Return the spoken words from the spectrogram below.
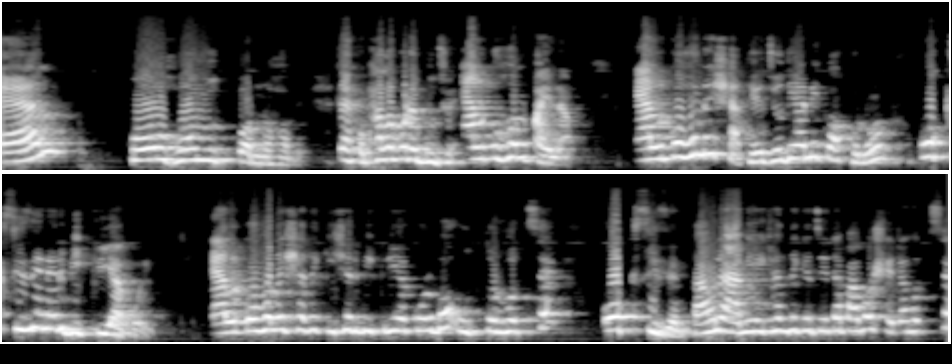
অ্যালকোহল উৎপন্ন হবে। দেখো, ভালো করে বুঝো অ্যালকোহল পাইলাম। অ্যালকোহলের সাথে যদি আমি কখনো অক্সিজেনের বিক্রিয়া করি অ্যালকোহলের সাথে কিসের বিক্রিয়া করব? উত্তর হচ্ছে অক্সিজেন তাহলে আমি এখান থেকে যেটা পাবো সেটা হচ্ছে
